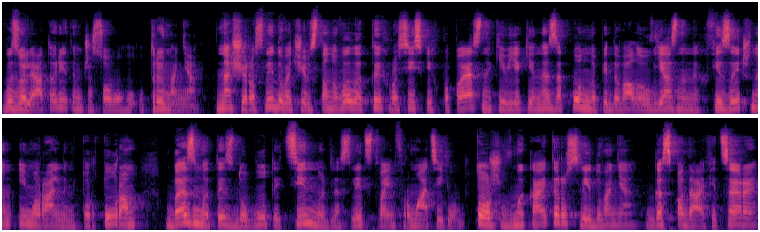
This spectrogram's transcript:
в ізоляторі тимчасового утримання. Наші розслідувачі встановили тих російських ППСників, які незаконно піддавали ув'язнених фізичним і моральним тортурам без мети здобути цінну для слідства інформацію. Тож вмикайте розслідування, господа офіцери,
